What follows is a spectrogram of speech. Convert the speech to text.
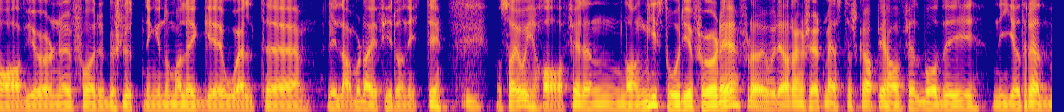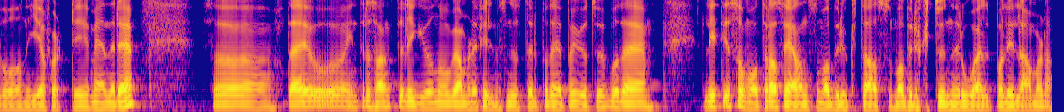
avgjørende for beslutningen om å legge OL til Lillehammer da i 94. Mm. Og så har jo Hafjell en lang historie før det, for det har vært arrangert mesterskap i Hafjell både i 39 og 49, mener jeg. Så det er jo interessant. Det ligger jo noen gamle filmsnutter på det på YouTube. og det er Litt i samme traseen som var brukt da, som var brukt under OL på Lillehammer. da.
